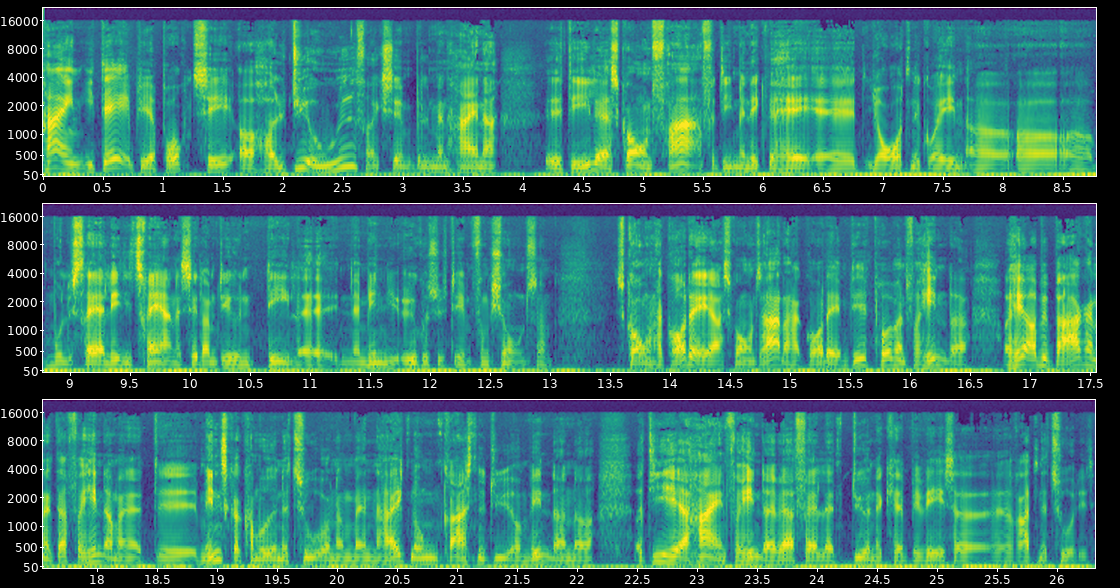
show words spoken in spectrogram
hegn i dag bliver brugt til at holde dyr ude, for eksempel. Man hegner øh, dele af skoven fra, fordi man ikke vil have, at hjortene går ind og, og, og molestrerer lidt i træerne, selvom det er jo en del af en almindelig økosystemfunktion, som, skoven har godt af, og skovens arter har godt af, men det prøver man at forhindre. Og heroppe i bakkerne, der forhindrer man, at øh, mennesker kommer ud i naturen, og man har ikke nogen græsne dyr om vinteren, og, og de her hegn forhindrer i hvert fald, at dyrene kan bevæge sig øh, ret naturligt.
